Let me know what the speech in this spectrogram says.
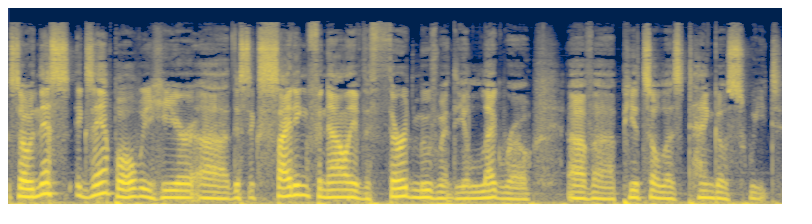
so in this example, we hear uh, this exciting finale of the third movement, the Allegro of uh, Piazzolla's Tango Suite.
